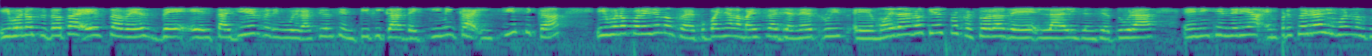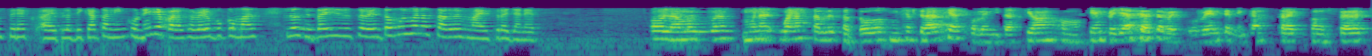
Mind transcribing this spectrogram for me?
Y bueno, se trata esta vez de el taller de divulgación científica de química y física. Y bueno, para ello nos acompaña la maestra Janet Ruiz eh, Moedano, que es profesora de la licenciatura en ingeniería empresarial y bueno, nos gustaría eh, platicar también con ella para saber un poco más los detalles de este evento. Muy buenas tardes, maestra Janet. Hola, muy buenas, buenas, tardes a todos. Muchas gracias por la invitación. Como siempre, ya se hace recurrente. Me encanta estar aquí con ustedes.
